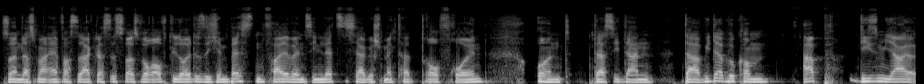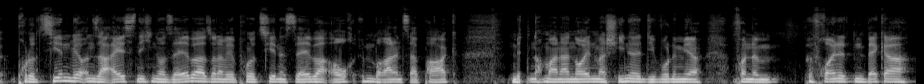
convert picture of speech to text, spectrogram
sondern dass man einfach sagt, das ist was, worauf die Leute sich im besten Fall, wenn es ihnen letztes Jahr geschmeckt hat, drauf freuen und dass sie dann da wiederbekommen, ab diesem Jahr produzieren wir unser Eis nicht nur selber, sondern wir produzieren es selber auch im Branitzer Park mit nochmal einer neuen Maschine. Die wurde mir von einem befreundeten Bäcker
